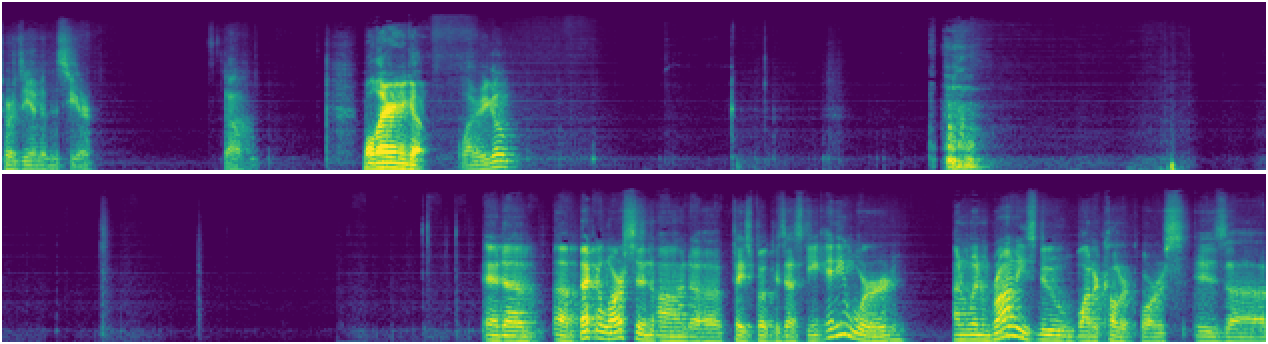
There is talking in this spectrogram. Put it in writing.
towards the end of this year. So, Well, there you go. well, there you go. And uh, uh, Becca Larson on uh, Facebook is asking any word on when Ronnie's new watercolor course is uh,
